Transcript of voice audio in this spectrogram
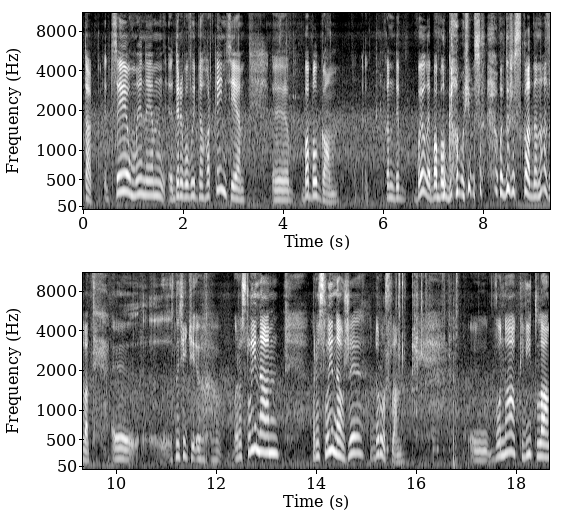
Так, це у мене деревовидна гортензія е, Bubblegum. Кандебеле Bubblegum. Дуже складна назва. Е, Значить, е, рослина, рослина вже доросла. Вона квітла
